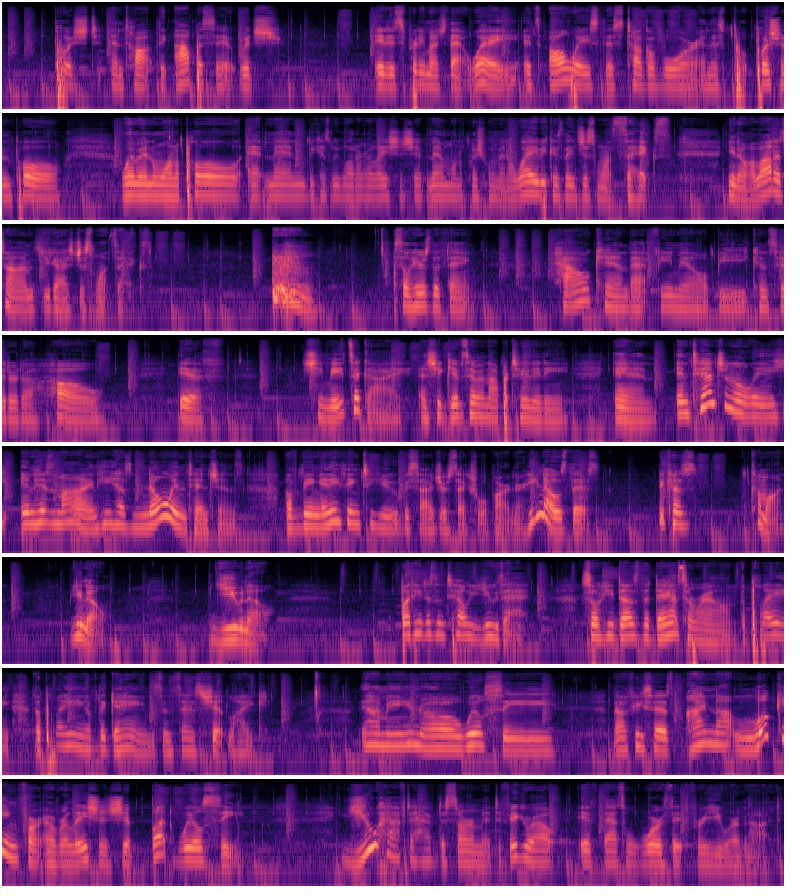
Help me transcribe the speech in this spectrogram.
pushed and taught the opposite, which it is pretty much that way. It's always this tug of war and this push and pull. Women want to pull at men because we want a relationship. Men want to push women away because they just want sex. You know, a lot of times you guys just want sex. so here's the thing how can that female be considered a hoe if she meets a guy and she gives him an opportunity and intentionally, in his mind, he has no intentions of being anything to you besides your sexual partner. He knows this because, come on, you know. You know. But he doesn't tell you that. So he does the dance around, the play, the playing of the games, and says shit like, I mean, you know, we'll see. Now, if he says, I'm not looking for a relationship, but we'll see you have to have discernment to figure out if that's worth it for you or not.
